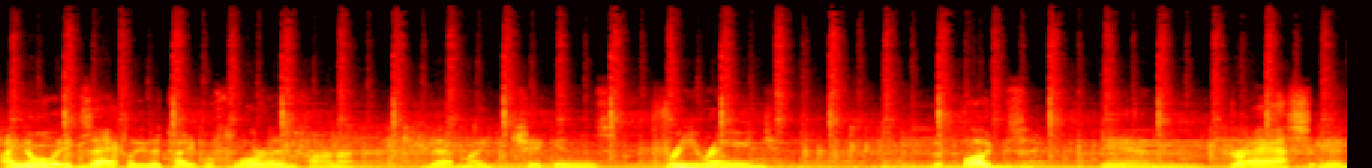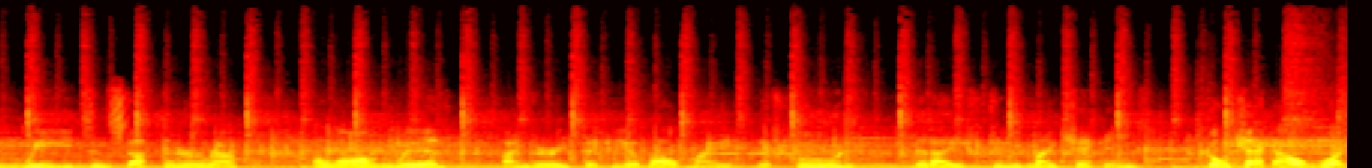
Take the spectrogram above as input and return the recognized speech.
I know exactly the type of flora and fauna that my chickens free range, the bugs and grass and weeds and stuff that are around, along with I'm very picky about my the food that I feed my chickens. Go check out what,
